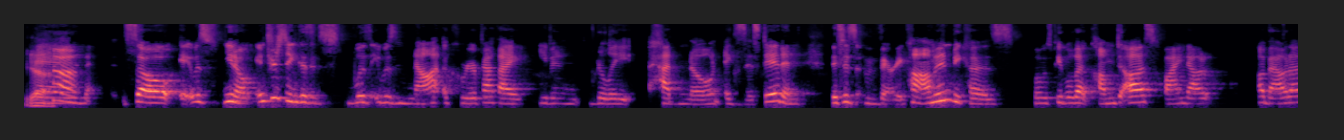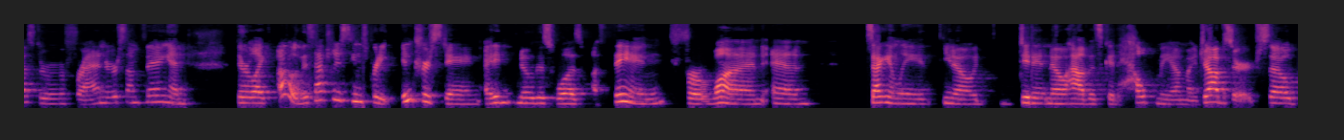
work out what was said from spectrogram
Yeah. And so it was, you know, interesting because it's was it was not a career path I even really had known existed. And this is very common because most people that come to us find out about us through a friend or something and they're like oh this actually seems pretty interesting i didn't know this was a thing for one and secondly you know didn't know how this could help me on my job search so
